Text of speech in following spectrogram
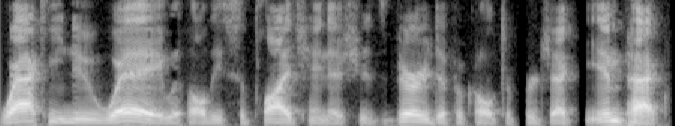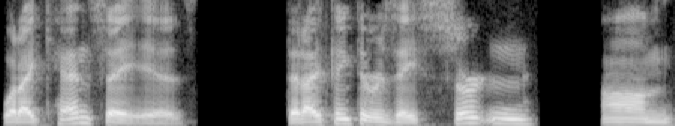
wacky new way with all these supply chain issues. It's very difficult to project the impact. What I can say is that I think there is a certain um,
